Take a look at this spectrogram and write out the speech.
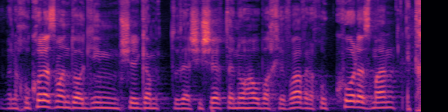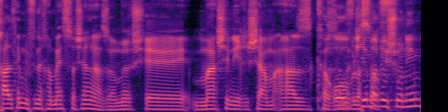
ואנחנו כל הזמן דואגים שגם, אתה יודע, שישאר את ה-know-how בחברה, ואנחנו כל הזמן... התחלתם לפני 15 שנה, זה אומר שמה שנרשם אז קרוב לסוף. החלקים הראשונים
